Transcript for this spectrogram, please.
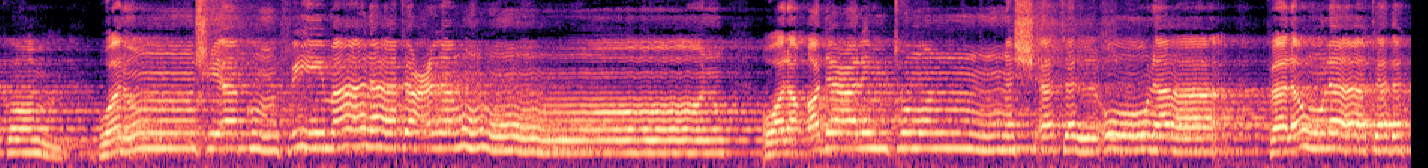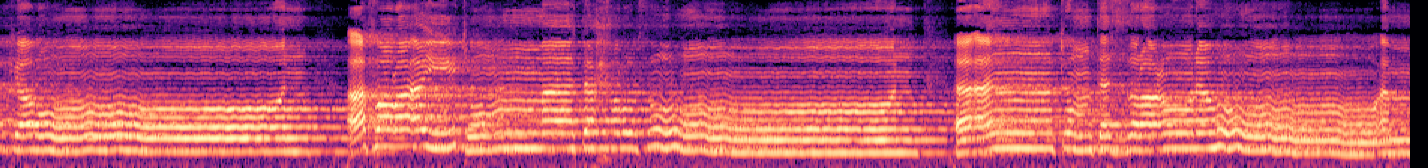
أمثالكم وننشئكم فيما لا تعلمون. ولقد علمتم النشأة الأولى فلولا تذكرون. أفرأيتم ما تحرثون؟ أأنتم تزرعونه؟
